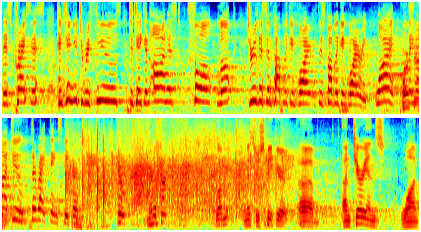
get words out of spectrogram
this crisis, continue to refuse to take an honest, full look through this, in public, inquiry, this public inquiry. Why will Question. they not do the right thing, Speaker? Minister. Well, Mr. Speaker, um, Ontarians want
